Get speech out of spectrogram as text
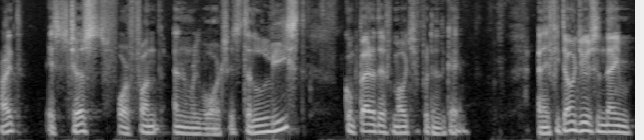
right? It's just for fun and rewards. It's the least competitive mode you put in the game. And if you don't use the name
